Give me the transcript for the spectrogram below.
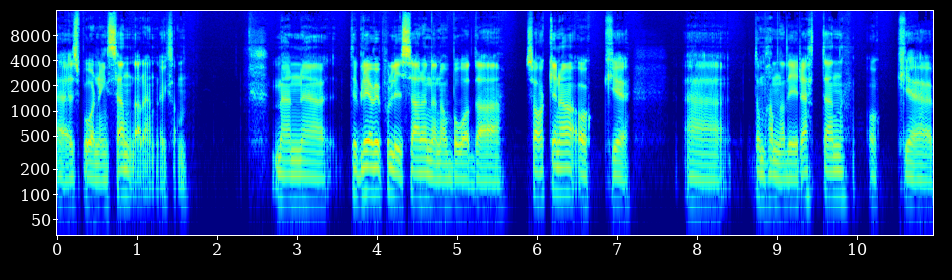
eh, spårningssändaren. Liksom. Men eh, det blev ju polisärenden av båda sakerna och eh, de hamnade i rätten och eh,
